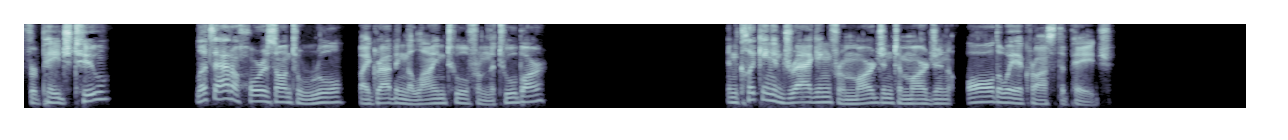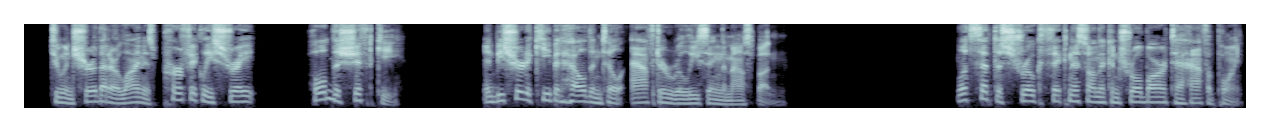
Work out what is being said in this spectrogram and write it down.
For page two, let's add a horizontal rule by grabbing the line tool from the toolbar and clicking and dragging from margin to margin all the way across the page. To ensure that our line is perfectly straight, hold the shift key and be sure to keep it held until after releasing the mouse button. Let's set the stroke thickness on the control bar to half a point.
